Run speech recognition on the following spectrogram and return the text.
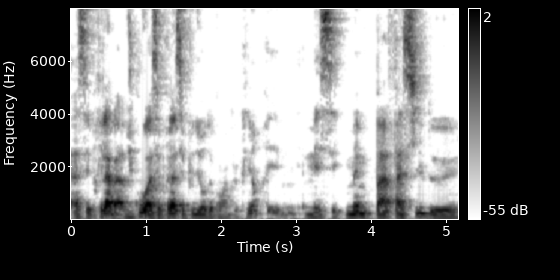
à, ces prix-là, bah, du coup, à ces prix-là, c'est plus dur de convaincre le client. Mais c'est même pas facile de,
